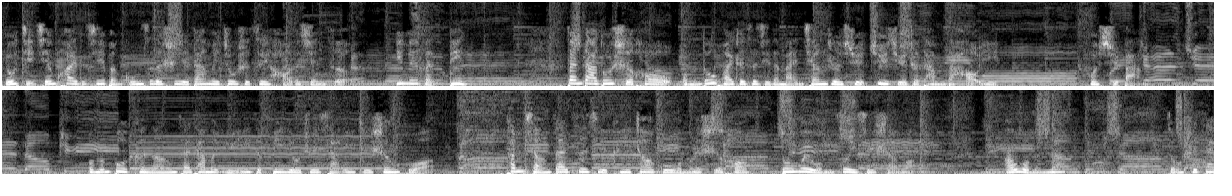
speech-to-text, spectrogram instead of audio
有几千块的基本工资的事业单位就是最好的选择，因为稳定。但大多时候，我们都怀着自己的满腔热血拒绝着他们的好意。或许吧，我们不可能在他们羽翼的庇佑之下一直生活。他们想在自己可以照顾我们的时候，多为我们做一些什么，而我们呢，总是在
